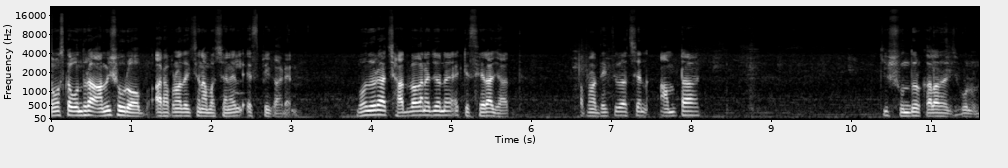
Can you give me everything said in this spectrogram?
নমস্কার বন্ধুরা, আমি সৌরভ আর আপনারা দেখছেন আমার চ্যানেল এসপি গার্ডেন। বন্ধুরা, ছাদ বাগানের জন্য একটি সেরা জাত। আপনারা দেখতে পাচ্ছেন আমটা কি সুন্দর কালার আছে বলুন।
